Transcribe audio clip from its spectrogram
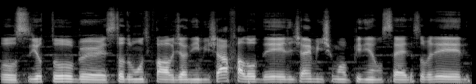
os youtubers, todo mundo que falava de anime já falou dele, já emitiu uma opinião séria sobre ele.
